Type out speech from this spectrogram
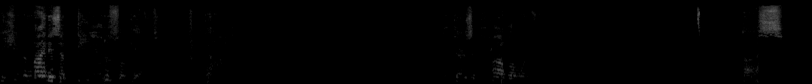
The human mind is a beautiful gift from God. But there's a problem with it. Us.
